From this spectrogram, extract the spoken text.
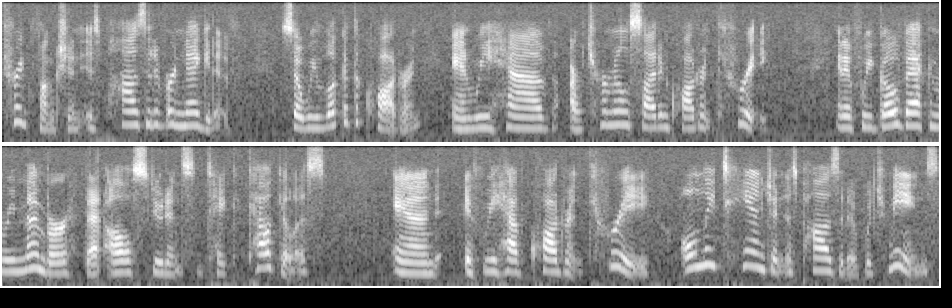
trig function is positive or negative. So we look at the quadrant and we have our terminal side in quadrant 3. And if we go back and remember that all students take calculus, and if we have quadrant 3, only tangent is positive, which means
